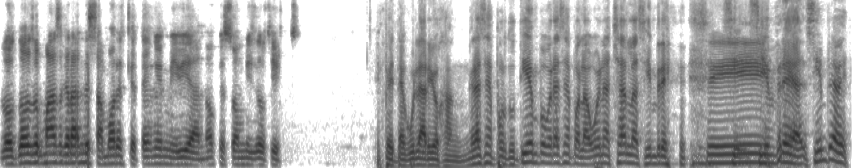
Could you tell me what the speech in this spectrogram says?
los dos más grandes amores que tengo en mi vida, ¿no? Que son mis dos hijos. Espectacular, Johan. Gracias por tu tiempo, gracias por la buena charla. Siempre, sí. siempre, siempre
